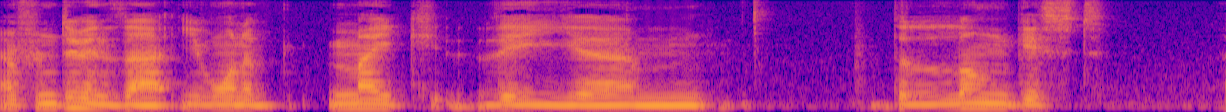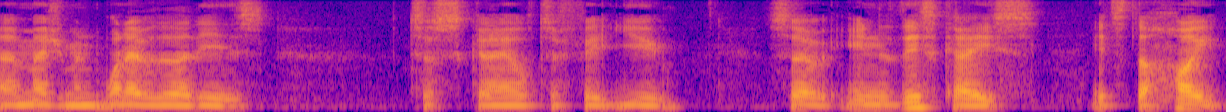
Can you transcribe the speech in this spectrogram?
And from doing that you want to make the um, the longest uh, measurement whatever that is to scale to fit you. So in this case it's the height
